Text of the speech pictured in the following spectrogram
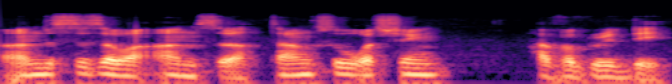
And this is our answer. Thanks for watching. Have a great day.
